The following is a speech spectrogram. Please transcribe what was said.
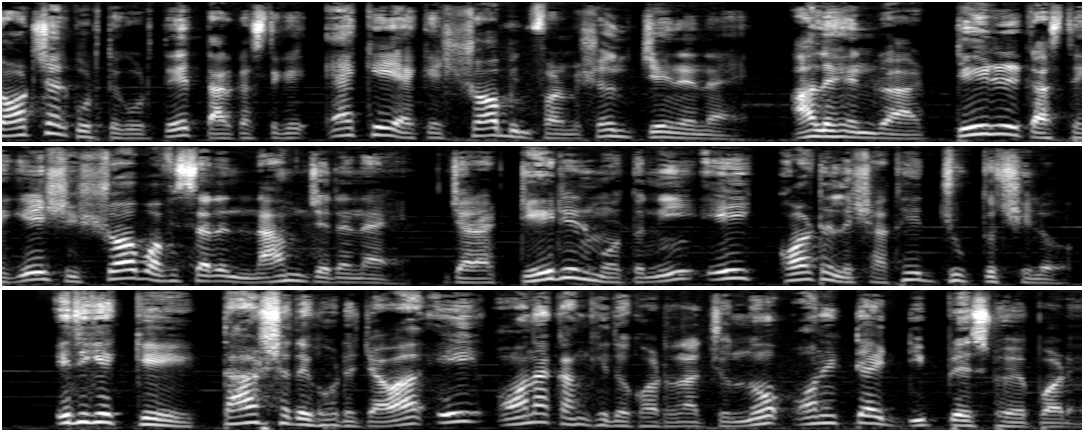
টর্চার করতে করতে তার কাছ থেকে একে একে সব ইনফরমেশন জেনে নেয়। আলেহেন্দ্রা টেডের কাছ থেকে সে সব অফিসারের নাম জেনে নেয়, যারা টেডের মতনই এই কর্টেলের সাথে যুক্ত ছিল। এদিকে কে তার সাথে ঘটে যাওয়া এই অনাকাঙ্ক্ষিত ঘটনার জন্য অনেকটাই ডিপ্রেসড হয়ে পড়ে।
